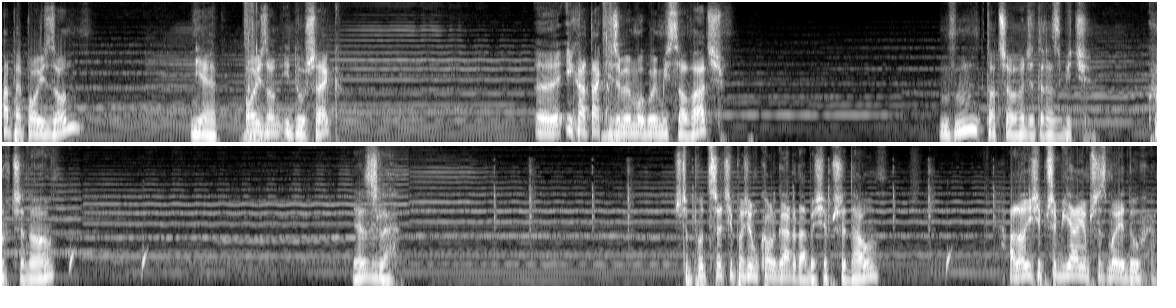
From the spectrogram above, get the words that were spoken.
AP Poison. Nie, Poison i duszek. E, ich ataki, żeby mogły misować. Mhm, to trzeba będzie teraz bić. Kurczę, no. Jest źle. Jeszcze po trzeci poziom Kolgarda by się przydał. Ale oni się przebijają przez moje duchy.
